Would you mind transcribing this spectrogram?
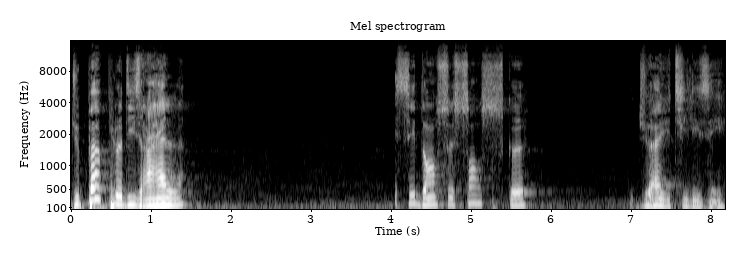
du peuple d'Israël. C'est dans ce sens que Dieu a utilisé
